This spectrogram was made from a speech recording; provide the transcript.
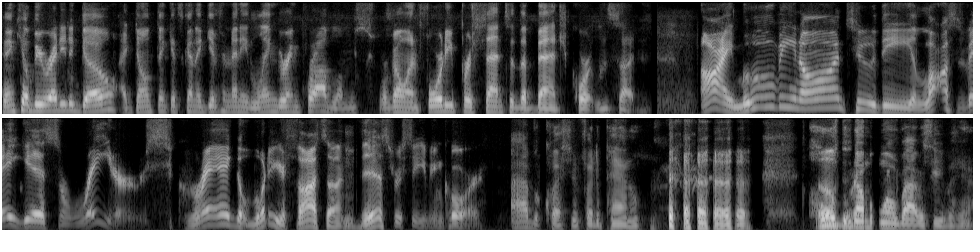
Think he'll be ready to go. I don't think it's going to give him any lingering problems. We're going 40% to the bench, Courtland Sutton. All right, moving on to the Las Vegas Raiders. Greg, what are your thoughts on this receiving core? I have a question for the panel. Oh, Who's the number one wide receiver here?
